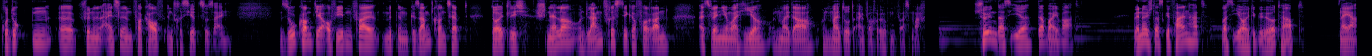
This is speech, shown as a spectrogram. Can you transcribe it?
Produkten äh, für einen einzelnen Verkauf interessiert zu sein. So kommt ihr auf jeden Fall mit einem Gesamtkonzept deutlich schneller und langfristiger voran, als wenn ihr mal hier und mal da und mal dort einfach irgendwas macht. Schön, dass ihr dabei wart. Wenn euch das gefallen hat, was ihr heute gehört habt, naja,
